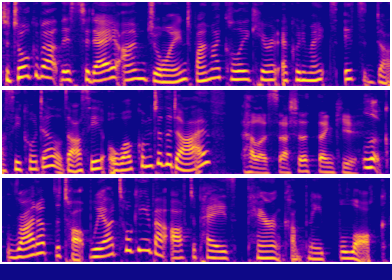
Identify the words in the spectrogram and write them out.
To talk about this today, I'm joined by my colleague here at Equity Mates. It's Darcy Cordell. Darcy, welcome to the dive. Hello, Sascha. Thank you. Look, right up the top, we are talking about Afterpay's parent company, Block.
